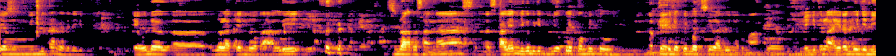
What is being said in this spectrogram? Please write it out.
yang main gitar kata dia gitu ya udah gue latihan dua kali. Terus berangkat ke sana. S- sekalian juga bikin video klip waktu itu. Oke. video klip buat si lagunya rumah angklung kayak gitulah akhirnya gue jadi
